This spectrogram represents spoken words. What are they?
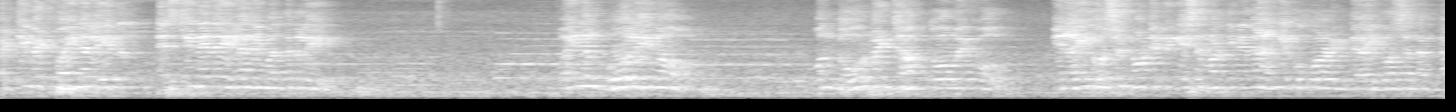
ಅಲ್ಟಿಮೇಟ್ ಫೈನಲ್ ಏನು ಡೆಸ್ಟಿನೇನೇ ಇಲ್ಲ ನಿಮ್ಮ ಹತ್ರಲಿ ಫೈನಲ್ ಗೋಲ್ ಏನು? ಒಂದು ಗೌರ್ಮೆಂಟ್ ಜಾಬ್ ತಗೋಬೇಕು ನೀನು ಐದು ವರ್ಷಕ್ಕೆ ನೋಟಿಫಿಕೇಶನ್ ಅಂದ್ರೆ ಐದು ವರ್ಷ ತನಕ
